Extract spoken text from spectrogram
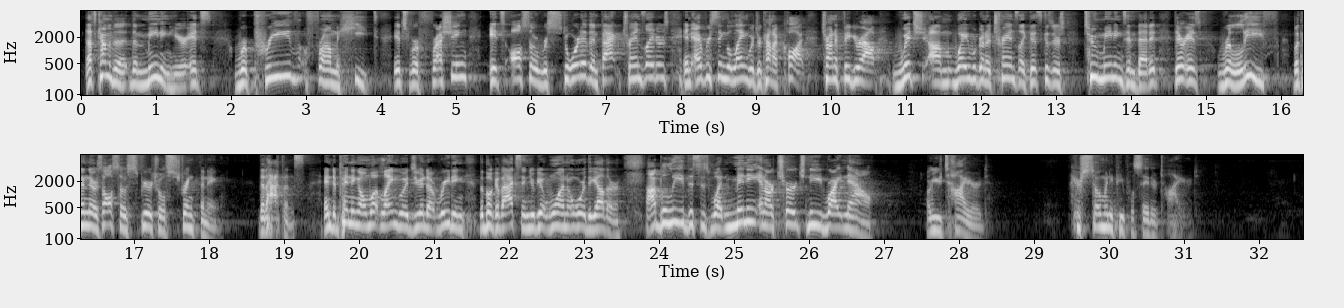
That's kind of the, the meaning here. It's reprieve from heat. It's refreshing. It's also restorative. In fact, translators in every single language are kind of caught trying to figure out which um, way we're going to translate this because there's two meanings embedded. There is relief, but then there's also spiritual strengthening that happens. And depending on what language you end up reading the book of Acts in, you get one or the other. I believe this is what many in our church need right now. Are you tired? I hear so many people say they're tired.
